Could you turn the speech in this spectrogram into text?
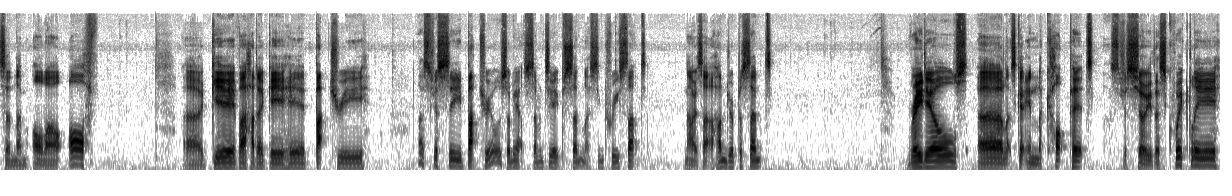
Turn them on or off. Uh, gear, if I had a gear here, battery. Let's just see battery. Oh, it's only at 78%. Let's increase that. Now it's at 100%. Radials, uh, let's get in the cockpit. Let's just show you this quickly.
